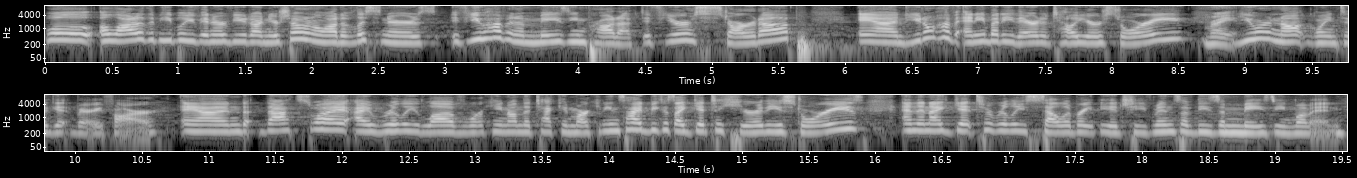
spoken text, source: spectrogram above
Well, a lot of the people you've interviewed on your show and a lot of listeners, if you have an amazing product, if you're a startup and you don't have anybody there to tell your story, right. you are not going to get very far. And that's why I really love working on the tech and marketing side because I get to hear these stories and then I get to really celebrate the achievements of these amazing women.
